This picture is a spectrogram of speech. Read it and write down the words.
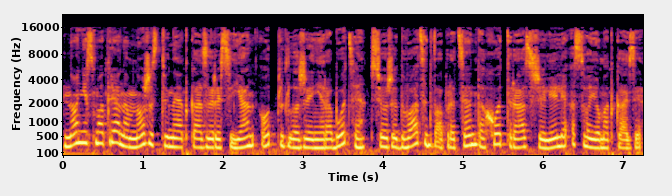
Но несмотря на множественные отказы россиян от предложения работе, все же 22% хоть раз жалели о своем отказе.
